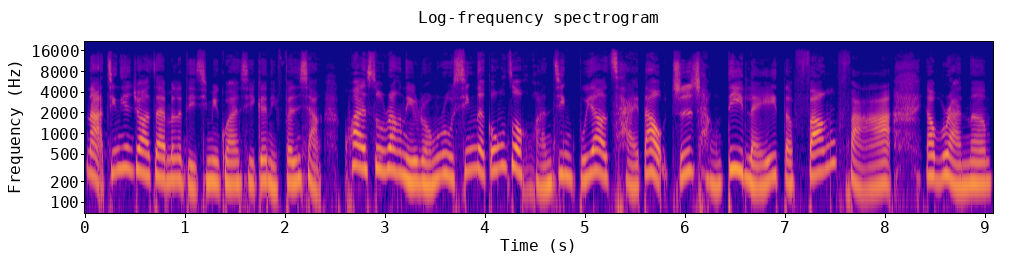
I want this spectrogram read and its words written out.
那今天就要在 Melody 亲密关系跟你分享，快速让你融入新的工作环境，不要踩到职场地雷的方法。要不然呢，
